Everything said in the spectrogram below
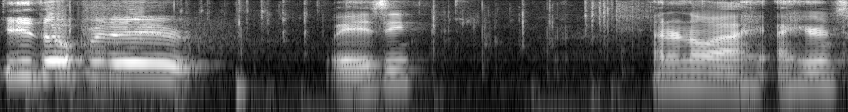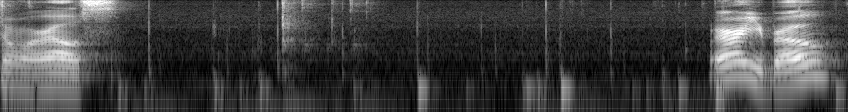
He's over there. Wait, is he? I don't know. I, I hear him somewhere else. Where are you, bro?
